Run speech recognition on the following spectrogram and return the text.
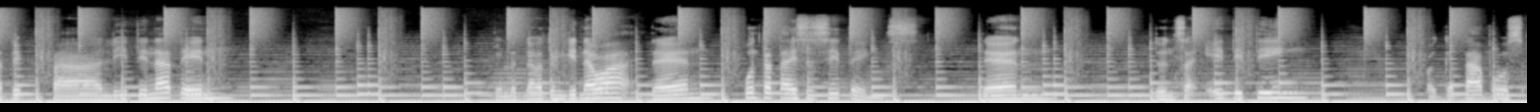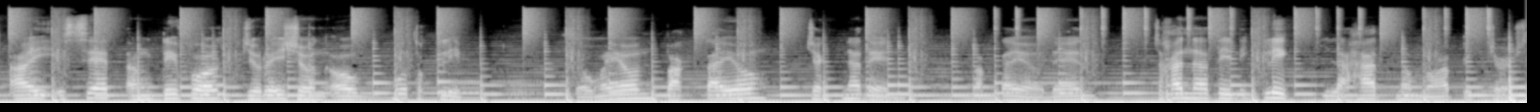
at paliitin natin. Tulad na itong ginawa. Then, punta tayo sa settings. Then, dun sa editing, pagkatapos ay iset ang default duration of photo clip. So, ngayon, back tayo. Check natin. Back tayo. Then, saka natin i-click lahat ng mga pictures.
